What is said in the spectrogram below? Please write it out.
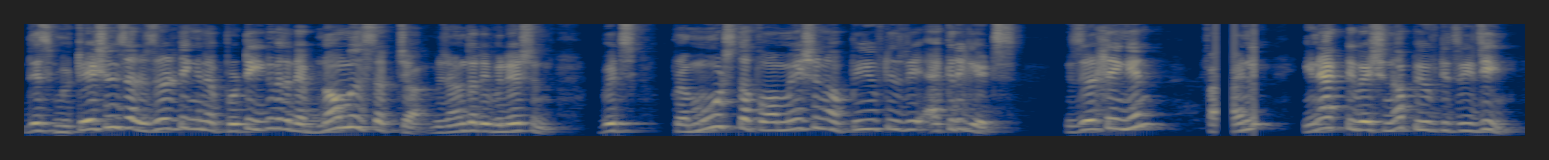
These mutations are resulting in a protein with an abnormal structure, which is another revelation, which promotes the formation of p53 aggregates, resulting in finally inactivation of p53 gene.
